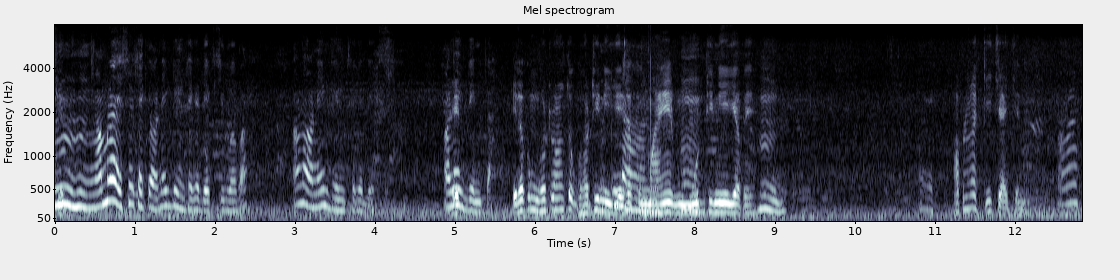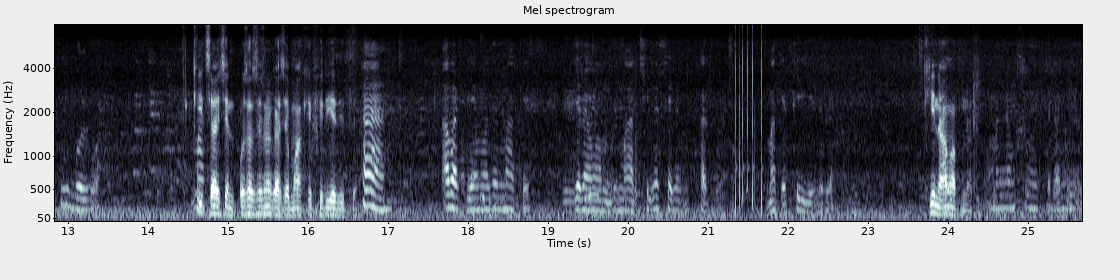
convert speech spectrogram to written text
হুম, হুম, আমরা এসে থেকে অনেক দিন থেকে দেখছি বাবা। আমরা অনেক দিন থেকে দেখছি। অনেক দিনটা। এরকম ঘটনা তো ঘটেনি যে এরকম মায়ের মূর্তি নিয়ে যাবে। হুম। আপনারা কি চাইছেন? আমরা কি বলব? কি চাইছেন প্রশাসনের কাছে মাকে ফিরিয়ে দিতে? হ্যাঁ। আবার কি আমাদের মাকে? যেরকম আমাদের মা ছিল সেরকম থাকবে। মাকে ফিরিয়ে দেবে। কি নাম আপনার? আমার নাম সুমিত্রা মিল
